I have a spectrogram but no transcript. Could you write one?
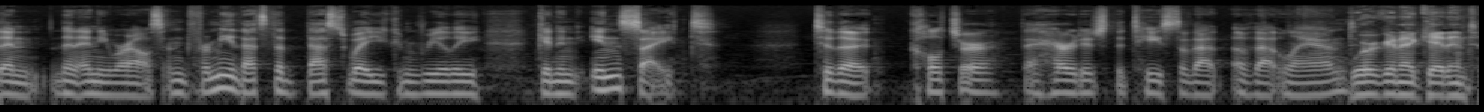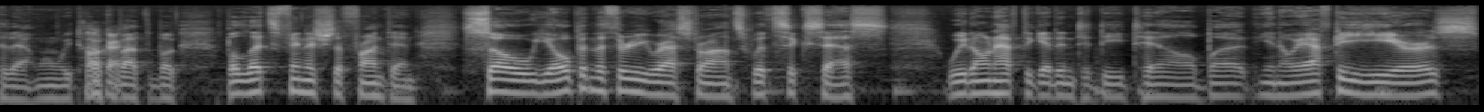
than than anywhere else. And for me, that's the best way you can really get an insight to the culture, the heritage, the taste of that of that land. We're gonna get into that when we talk Okay. about the book, but let's finish the front end. So you open the three restaurants with success. We don't have to get into detail, but you know, after years,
